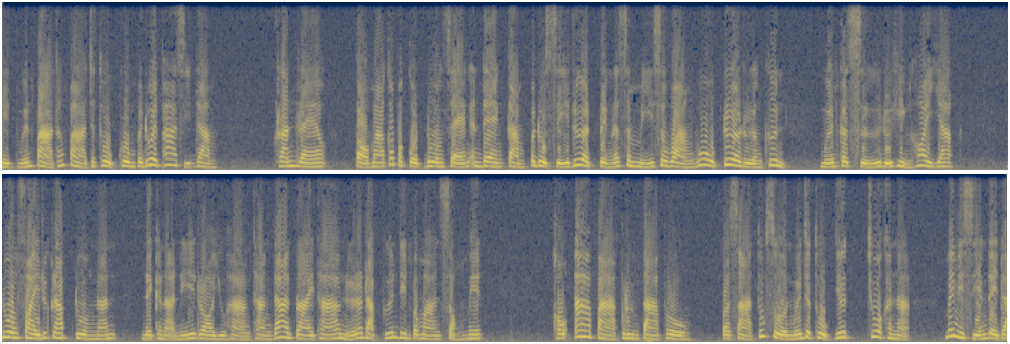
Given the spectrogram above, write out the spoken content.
นิทเหมือนป่าทั้งป่าจะถูกคลุมไปด้วยผ้าสีดำครั้นแล้วต่อมาก็ปรากฏดวงแสงอันแดงก่ำประดุดสีเลือดเปล่งรัศมีสว่างวูบเรื่อเรืองขึ้น เหมือนกระสือหรือหิ่งห้อยยักษ์ดวงไฟลึกลับดวงนั้น ในขณะนี้รออยู่ห่างทางด้านปลายเท้าเหนือระดับพื้นดินประมาณสองเมตร เขาอ้าปากลืมตาโพรง ประสาททุกส่วนเหมือนจะถูกยึดชั่วขณะ ไม่มีเสียงใด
